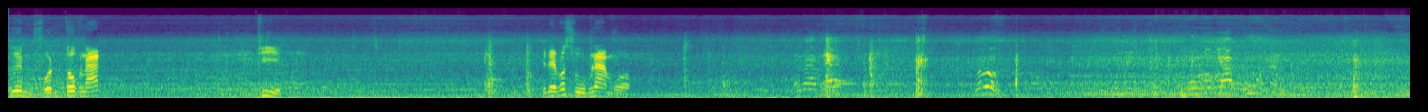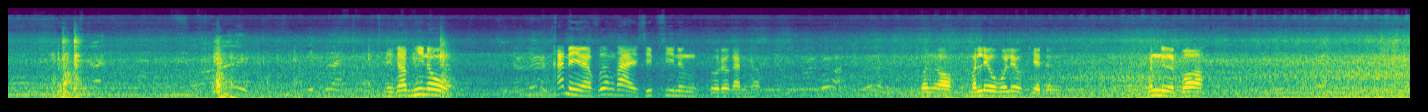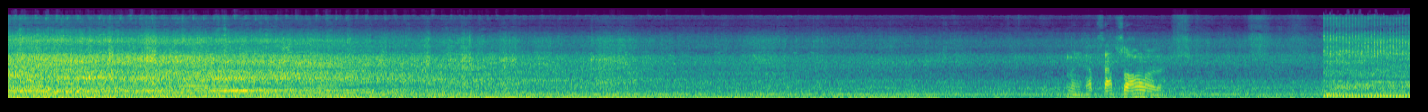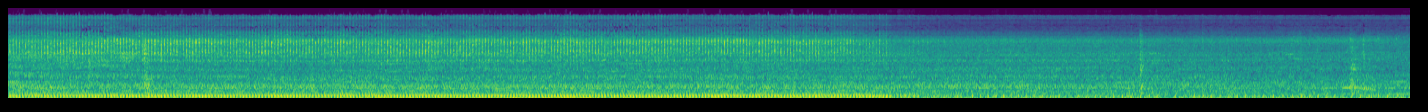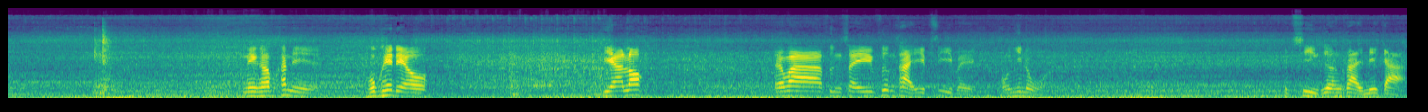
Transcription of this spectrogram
ขึ้นฝนตกนัก พี่จะได้มาสูบน้ำออกเอาน้ำเนี่ยเออกูลงยาพูดน่ะเฮ้ยกินเพื่อนนี่ครับพี่โน่อย่างนี้คันนี้นะเฟื่องไทย10 4 1ตัวเดียวกันครับ เบิ่งเอา มันเร็วบ่เร็วเกียร์หนึ่ง มันเหนืดบ่ นี่ครับซับสองเราเลยนี่ครับคันนี้ฮุกเฮดเดลเกียร์ล็อก แต่ว่าเพิ่งใส่เครื่องถ่าย FC ไปของฮิโน่ FC เครื่องถ่เมกา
